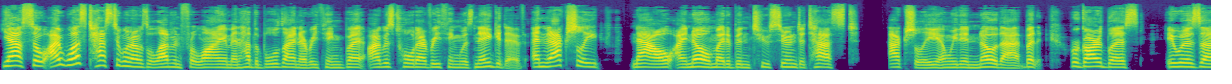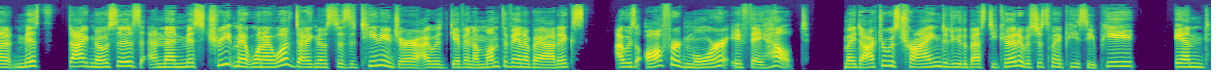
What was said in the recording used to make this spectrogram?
yeah, so I was tested when I was 11 for Lyme and had the bullseye and everything, but I was told everything was negative. And actually, now I know might have been too soon to test, actually, and we didn't know that. But regardless, it was a misdiagnosis and then mistreatment. When I was diagnosed as a teenager, I was given a month of antibiotics. I was offered more if they helped. My doctor was trying to do the best he could. It was just my PCP. And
